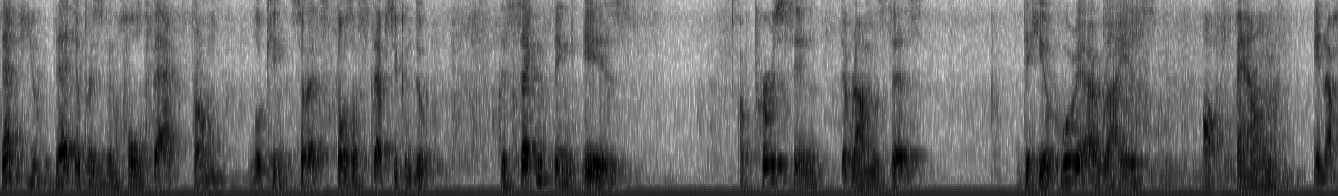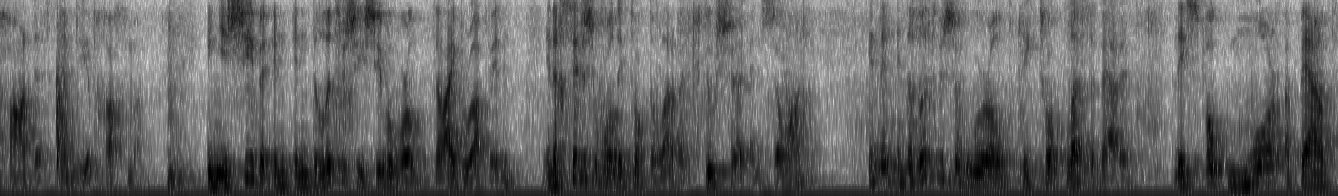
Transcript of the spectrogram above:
That you that your person can hold back from looking. So that's those are steps you can do. The second thing is a person. The Rambam says the hirhuri arayas are found in a heart that's empty of chachma. In yeshiva, in, in the Litvish yeshiva world that I grew up in, in the Chassidish world, they talked a lot about Kedusha and so on. In the, in the Litvish world, they talked less about it, and they spoke more about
